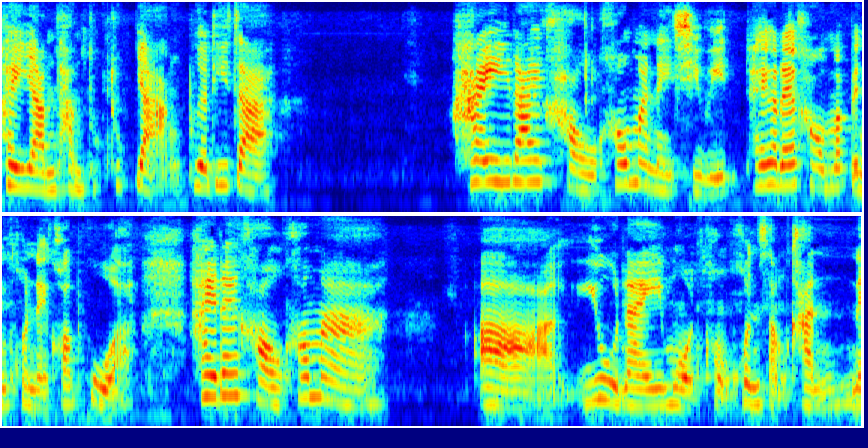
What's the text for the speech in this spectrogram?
พยายามทำทุก ๆ อย่างเพื่อที่จะให้ได้เขาเข้ามาในชีวิต ให้ได้เขามาเป็นคนในครอบครัว ให้ได้เขาเข้ามา อยู่ในโหมดของคนสำคัญใน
